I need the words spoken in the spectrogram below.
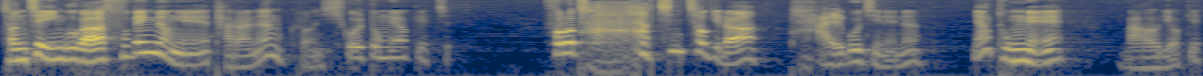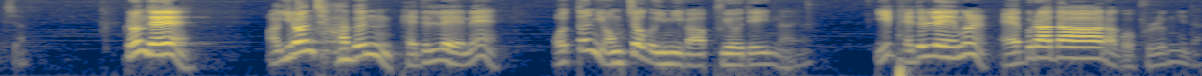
전체 인구가 수백 명에 달하는 그런 시골 동네였겠지. 서로 다 친척이라 다 알고 지내는 그냥 동네 마을이었겠죠. 그런데 아, 이런 작은 베들레헴에 어떤 영적 의미가 부여되어 있나요? 이 베들레헴을 에브라다라고 부릅니다.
